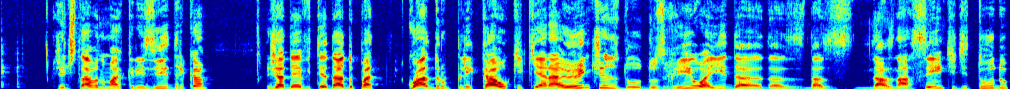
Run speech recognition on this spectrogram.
A gente tava numa crise hídrica. Já deve ter dado pra quadruplicar o que, que era antes do, dos rios aí, da, das, das, das nascentes, de tudo.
